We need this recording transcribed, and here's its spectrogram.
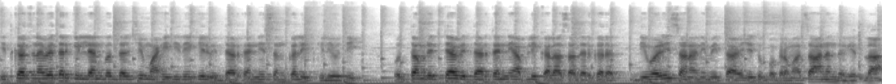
इतकंच नव्हे तर किल्ल्यांबद्दलची माहिती देखील विद्यार्थ्यांनी संकलित केली होती. उत्तमरित्या विद्यार्थ्यांनी आपली कला सादर करत दिवाळी सणानिमित्त आयोजित उपक्रमाचा आनंद घेतला.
